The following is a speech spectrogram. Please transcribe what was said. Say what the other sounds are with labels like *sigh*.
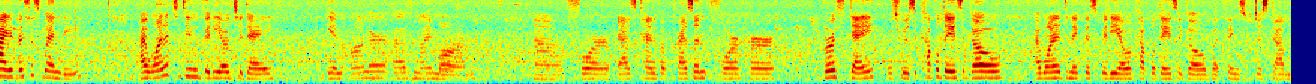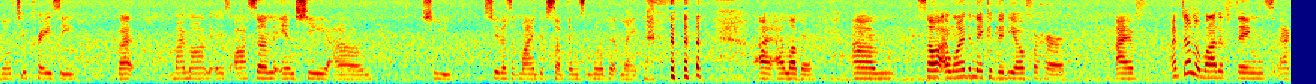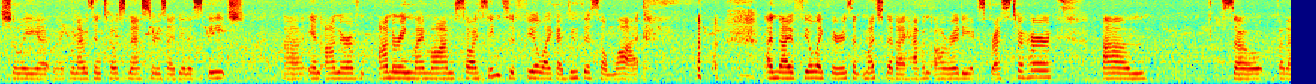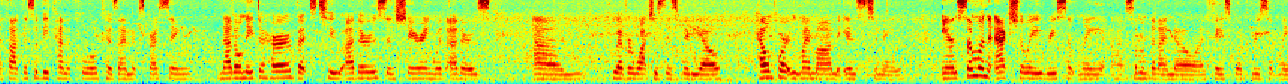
Hi, this is Wendy. I wanted to do a video today in honor of my mom uh, for as kind of a present for her birthday, which was a couple days ago. I wanted to make this video a couple days ago, but things just got a little too crazy. But my mom is awesome, and she um, she she doesn't mind if something's a little bit late. *laughs* I, I love her. Um, so I wanted to make a video for her. I've I've done a lot of things actually. Uh, like when I was in Toastmasters, I did a speech uh, in honor of honoring my mom. So I seem to feel like I do this a lot, *laughs* and I feel like there isn't much that I haven't already expressed to her. Um, so, but I thought this would be kind of cool because I'm expressing not only to her but to others and sharing with others, um, whoever watches this video, how important my mom is to me. And someone actually recently, uh, someone that I know on Facebook recently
